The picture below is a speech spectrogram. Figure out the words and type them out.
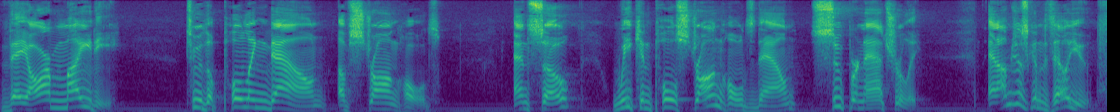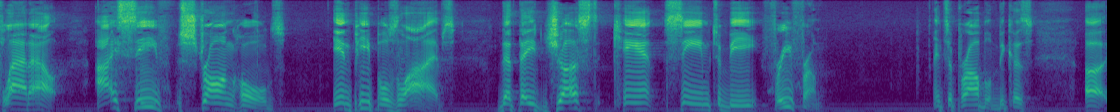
they are mighty to the pulling down of strongholds. And so we can pull strongholds down supernaturally. And I'm just going to tell you flat out I see strongholds in people's lives that they just can't seem to be free from. It's a problem because uh,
